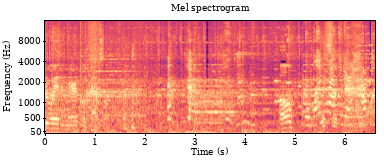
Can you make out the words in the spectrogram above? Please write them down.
threw away the miracle castle. oh, The one It's time when you're okay. happy, you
